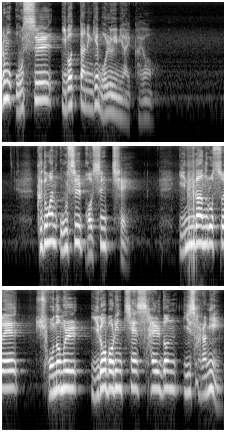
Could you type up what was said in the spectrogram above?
여러분, 옷을 입었다는 게 뭘 의미할까요? 그동안 옷을 벗은 채 인간으로서의 존엄을 잃어버린 채 살던 이 사람이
